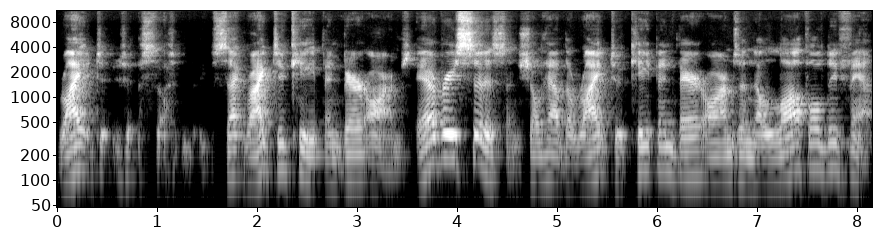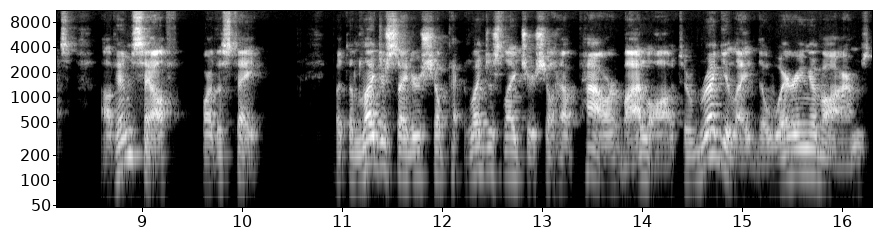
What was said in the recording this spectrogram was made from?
right to, right to keep and bear arms. Every citizen shall have the right to keep and bear arms in the lawful defense of himself or the state but the legislature shall, legislature shall have power by law to regulate the wearing of arms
